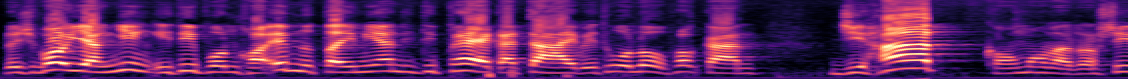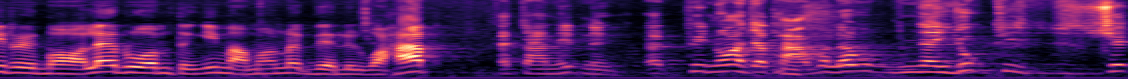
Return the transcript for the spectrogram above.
โดยเฉพาะอย่างยิ่งอิทธิพลของเอ็มนุตัยมียะห์ที่แพร่กระจายไปทั่วโลกเพราะการจิฮาดของมุฮัมมัดรอชิดริดอและรวมถึงอิหม่ามมุฮัมมัดเบนลุลวะฮับอาจารย์นิดหนึ่งอะพี่น้องอาจจะถามว่าแล้วในยุคที่เชค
